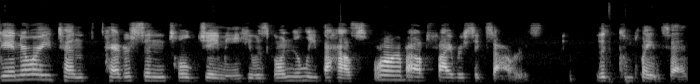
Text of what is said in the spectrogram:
January 10th, Patterson told Jamie he was going to leave the house for about five or six hours. The complaint said,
